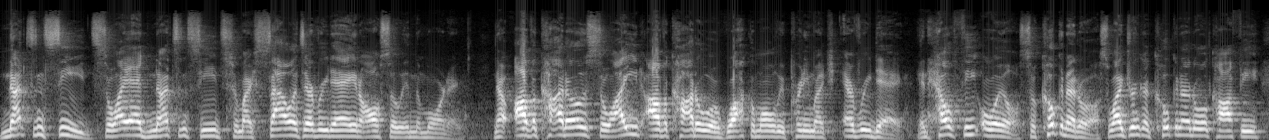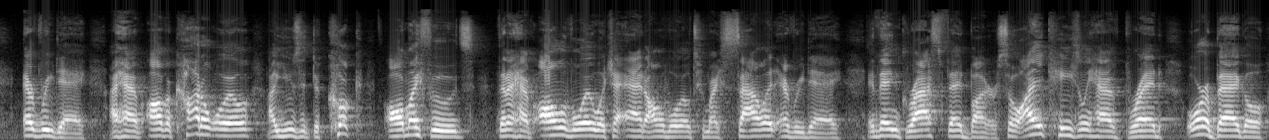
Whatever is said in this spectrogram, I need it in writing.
nuts and seeds. So I add nuts and seeds to my salads every day and also in the morning. Now, avocados, so I eat avocado or guacamole pretty much every day. And healthy oil, so coconut oil. So I drink a coconut oil coffee every day. I have avocado oil, I use it to cook all my foods. Then I have olive oil, which I add olive oil to my salad every day. And then grass fed butter. So I occasionally have bread or a bagel,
